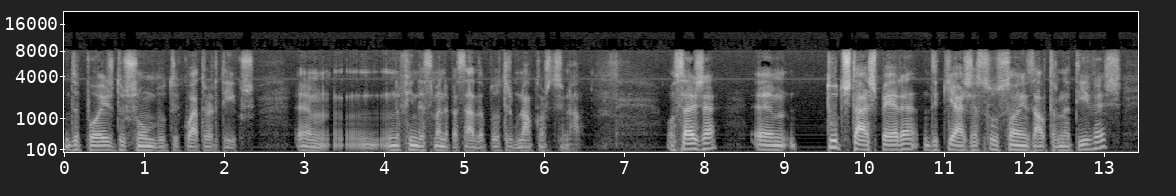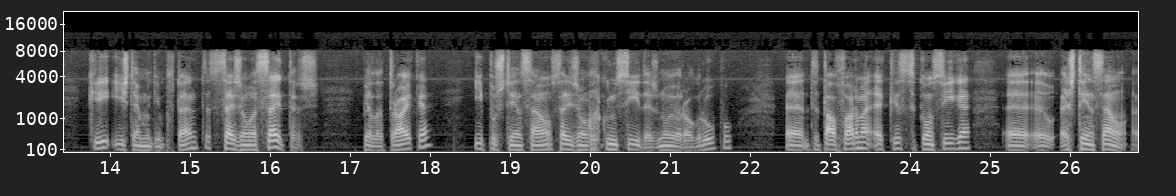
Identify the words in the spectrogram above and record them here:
depois do chumbo de quatro artigos um, no fim da semana passada pelo Tribunal Constitucional. Ou seja, um, tudo está à espera de que haja soluções alternativas que, isto é muito importante, sejam aceitas pela Troika e, por extensão, sejam reconhecidas no Eurogrupo, de tal forma a que se consiga uh, a extensão, a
